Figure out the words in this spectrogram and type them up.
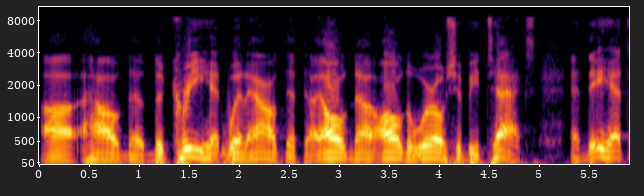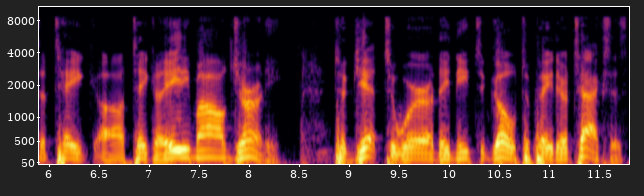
uh, how the decree had went out that the, all now all the world should be taxed, and they had to take uh, take an eighty mile journey to get to where they need to go to pay their taxes.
